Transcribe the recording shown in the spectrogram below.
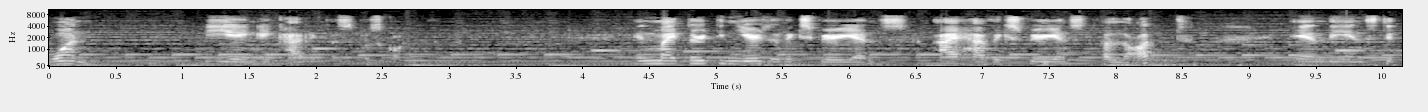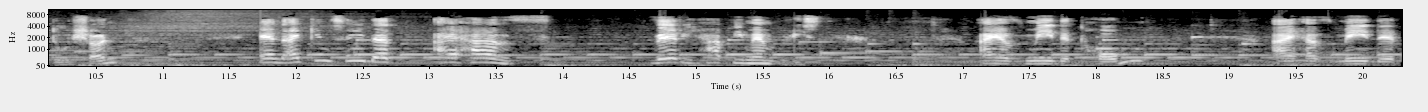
one being a Caritas Bosconian. In my 13 years of experience, I have experienced a lot in the institution, and I can say that I have very happy memories there. I have made it home. I have made it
